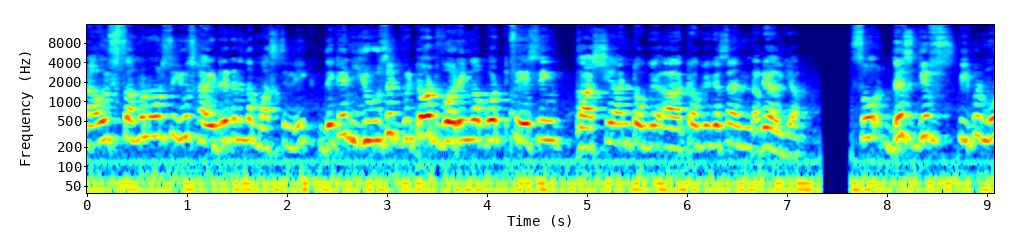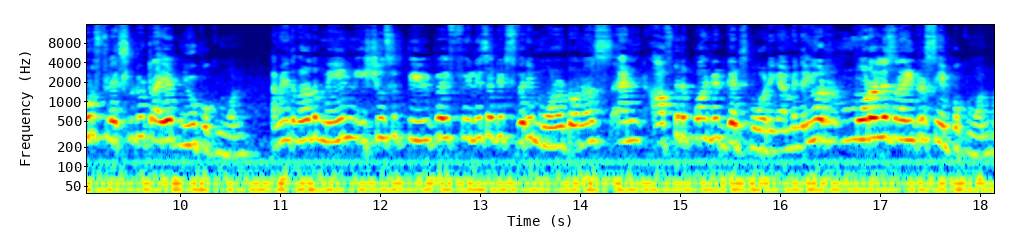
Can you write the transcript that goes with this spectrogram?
Now, if someone wants to use Hydreigon in the Master League, they can use it without worrying about facing Zacian, Toge, uh, Togekiss, and Dialga. So this gives people more flexibility to try out new Pokemon. I mean, one of the main issues with PvP I feel is that it's very monotonous, and after a point it gets boring. I mean, you're more or less running to the same Pokemon.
